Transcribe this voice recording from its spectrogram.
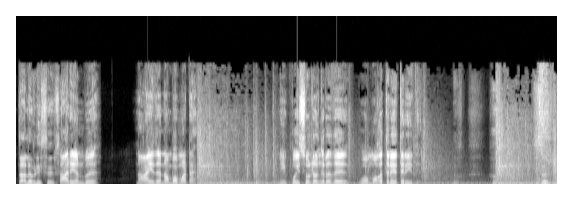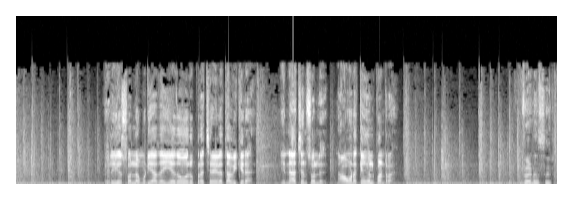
தலைவலி சார் சாரி அன்பு. நான் இதை நம்ப மாட்டேன். நீ பொய் சொல்றங்கிறது உன் முகத்திலே தெரியுது. வெளியே சொல்ல முடியாத ஏதோ ஒரு பிரச்சனையில தவிக்கிற. என்னாச்சுன்னு சொல்லு. நான் உனக்கு ஹெல்ப் பண்றேன். வேணாம் சார்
